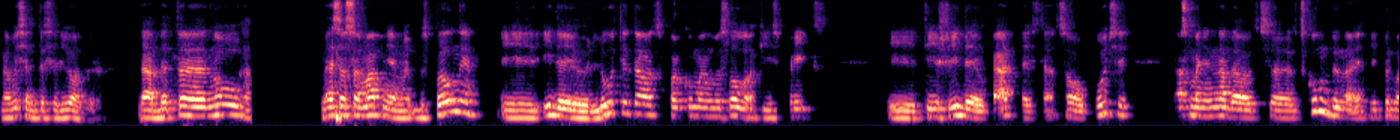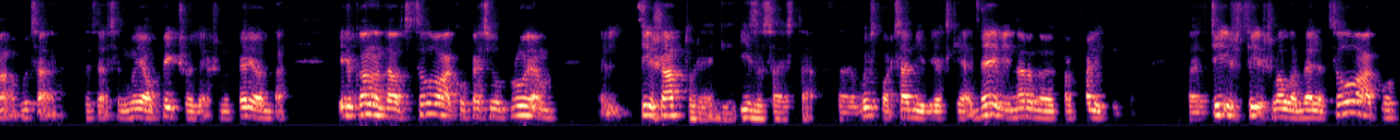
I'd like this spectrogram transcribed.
nav visiem tas ir jādara. Jā, bet, eh, nu, Mēs esam apņēmības pilni. Ideju ir ļoti daudz, par ko man vislielākais prieks. I tieši ideju, kā attīstīt savu pusi, kas man nedaudz skumdināja, pirmā visā, tecēsim, nu jau priekšvēlēšanu periodā, ir gana daudz cilvēku, kas joprojām cieši atturīgi iesaistās vispār sabiedriskajā dzīvē, nerunājot par politiku. Cieši, cieši liela daļa cilvēku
